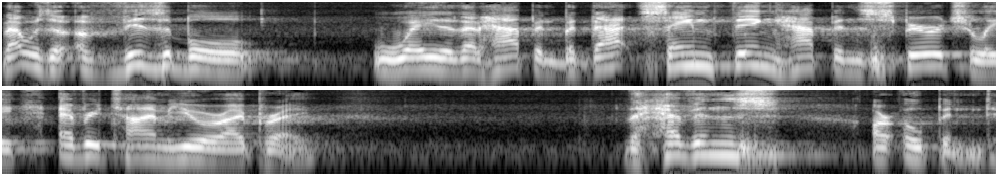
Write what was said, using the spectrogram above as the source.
That was a, a visible way that that happened, but that same thing happens spiritually every time you or I pray. The heavens are opened.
